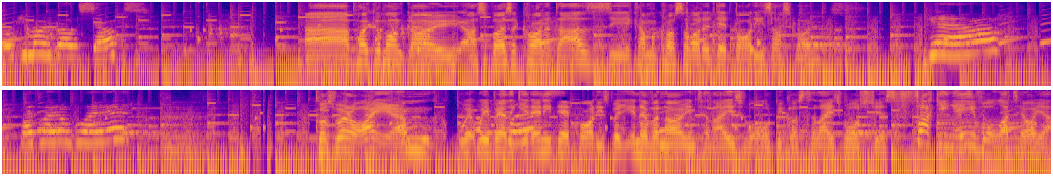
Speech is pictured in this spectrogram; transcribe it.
Pokemon Go sucks. Uh, Pokemon Go. I suppose it kind of does. You come across a lot of dead bodies. I suppose. Yeah, that's why I don't play it. Because where I am, we, we barely get any dead bodies, but you never know in today's world because today's world's just fucking evil, I tell ya.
